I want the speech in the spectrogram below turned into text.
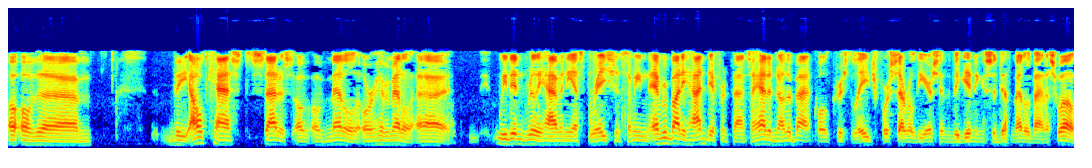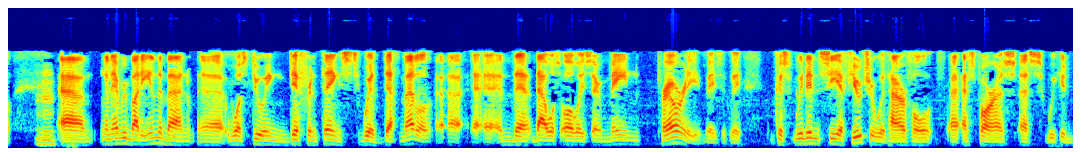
of the um, the outcast status of, of metal or heavy metal, uh, we didn't really have any aspirations. I mean, everybody had different bands. I had another band called Crystal Age for several years in the beginning as a death metal band as well. Mhm. Um, and everybody in the band uh, was doing different things with death metal, uh, and that that was always their main priority, basically, because we didn't see a future with Hammerfall uh, as far as as we could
